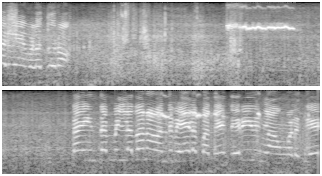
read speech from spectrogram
வருவேன் இவ்வளோ தூரம். நான் இந்த மில்ல தான் நான் வந்து வேலை பார்த்தேன். தெரியுதுங்களா உங்களுக்கு?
